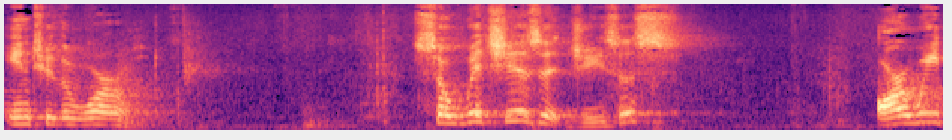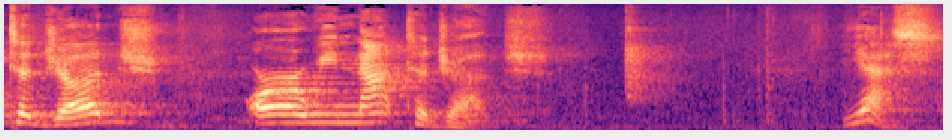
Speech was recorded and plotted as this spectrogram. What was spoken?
into the world. So, which is it, Jesus? Are we to judge or are we not to judge? Yes.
